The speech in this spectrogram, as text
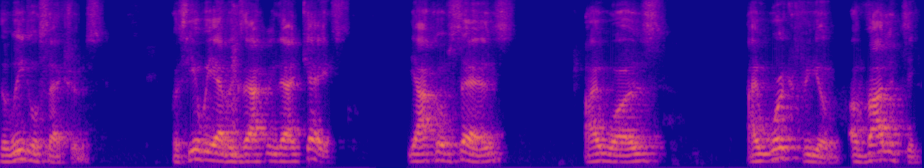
the legal sections. Because here we have exactly that case. Yaakov says, I was, I worked for you, avadati.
